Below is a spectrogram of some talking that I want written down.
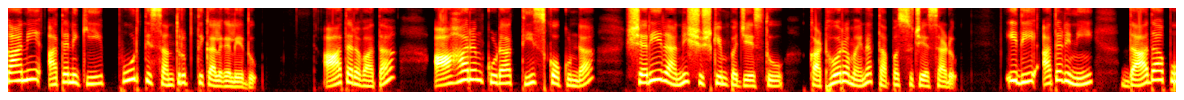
కాని అతనికి పూర్తి సంతృప్తి కలగలేదు. ఆ తర్వాత ఆహారం కూడా తీసుకోకుండా శరీరాన్ని శుష్కింపజేస్తూ కఠోరమైన తపస్సు చేశాడు. ఇది అతడిని దాదాపు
